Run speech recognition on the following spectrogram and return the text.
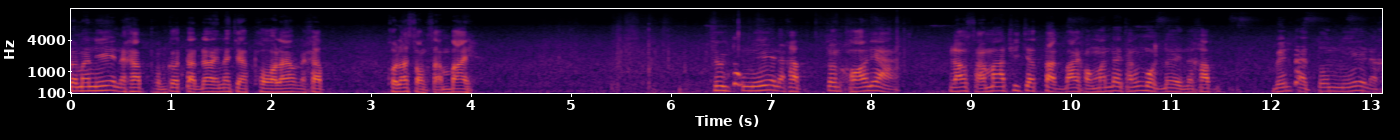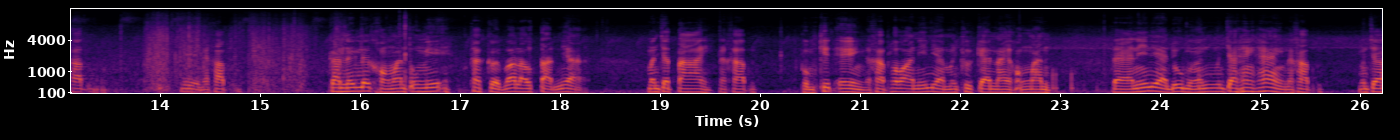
ประมาณนี้นะครับ ผมก็ตัดได้น่าจะพอแล้วนะครับ คนละสองสามใบ ซึ่งตรงนี้นะครับต้นคอเนี่ยเราสามารถที่จะตัดใบของมันได้ทั้งหมดเลยนะครับ เว้นแต่ต้นนี้นะครับ นี่นะครับการเล็กๆของมันตรงนี้ ถ้าเกิดว่าเราตัดเนี่ยมันจะตายนะครับ ผมคิดเองนะครับ เพราะว่าอันนี้เนี่ยมันคือแกนในของมัน แต่อันนี้เนี่ยดูเหมือนมันจะแห้งๆนะครับ มันจะ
